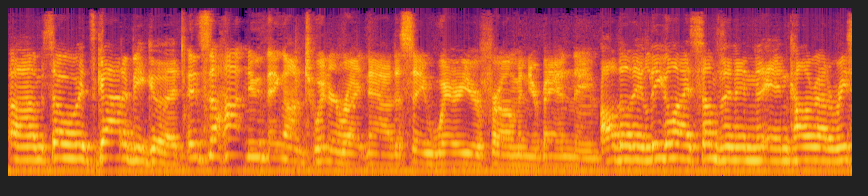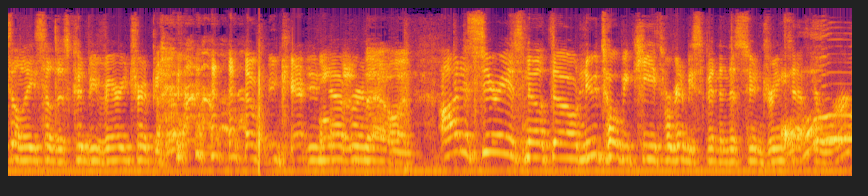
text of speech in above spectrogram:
Um, so it's got to be good. It's the hot new thing on Twitter right now to say where you're from and your band name. Although they legalized something in, in Colorado recently, so this could be very trippy. Be careful You never with that know. one. On a serious note, though, new Toby Keith. We're going to be spending this soon. Drinks after work.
